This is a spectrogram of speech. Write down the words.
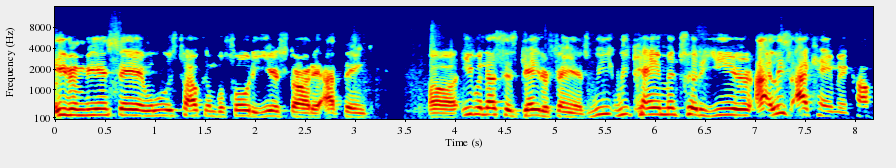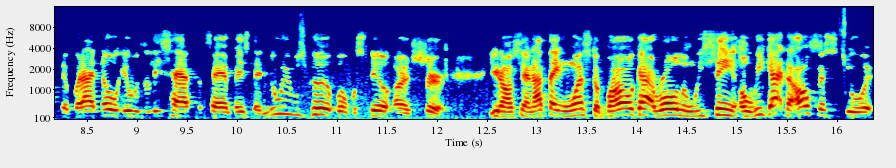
even being said, when we was talking before the year started, I think uh, even us as Gator fans, we we came into the year. I, at least I came in confident, but I know it was at least half the fan base that knew he was good, but was still unsure. You know what I'm saying? I think once the ball got rolling, we seen, oh, we got the offense to do it.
